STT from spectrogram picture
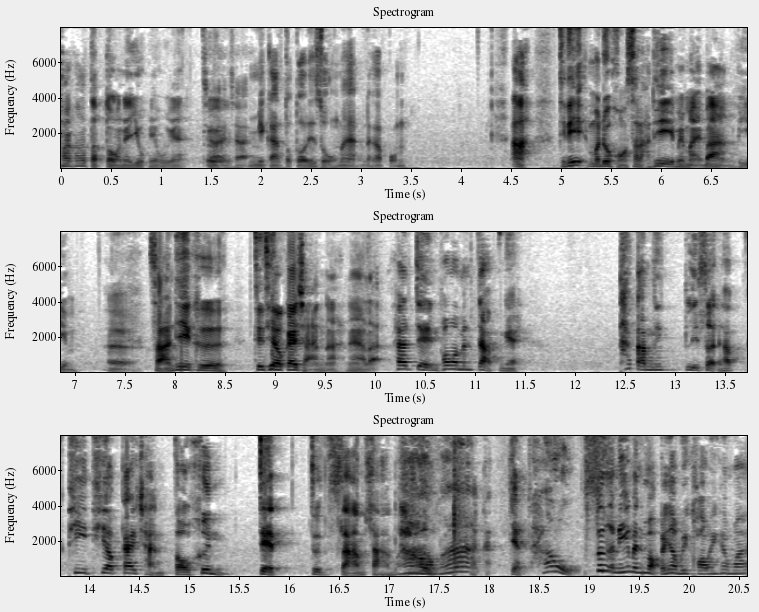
ค่อนข้างเติบโตในยุคนี้พวกเนี้ยใช่ใช่มีการเติบโตที่สูงมากนะครับผม อะ ทีนี้มาดูของสถานที่ใหม่ ๆ บ้างพี่ยิมเออสถานที่คือ ที่เที่ยวใกล้ฉันอะแน่ละถ้าเจนเพราะว่ามันจับไง ถ้าตามนี้รีเสิร์ชครับ ที่เที่ยวใกล้ฉันโตขึ้น7.33เท่ามากอะเจ็ดเท่า ซึ่งอันนี้มันเหมาะกับเราวิเคราะห์แค่ว่า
